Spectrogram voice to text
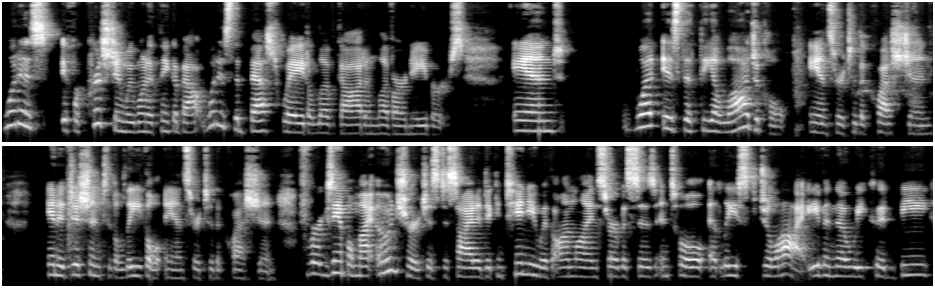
what is, if we're Christian, we want to think about what is the best way to love God and love our neighbors. And what is the theological answer to the question in addition to the legal answer to the question. For example, my own church has decided to continue with online services until at least July, even though we could be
